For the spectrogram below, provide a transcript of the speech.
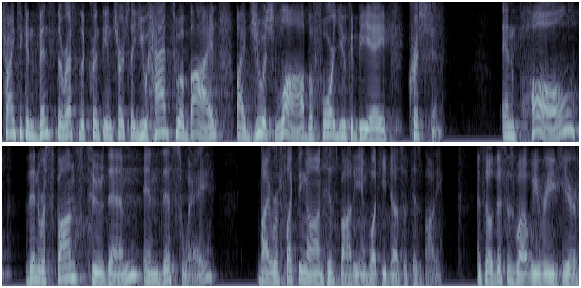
trying to convince the rest of the Corinthian church that you had to abide by Jewish law before you could be a Christian. And Paul then responds to them in this way by reflecting on his body and what he does with his body. And so this is what we read here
